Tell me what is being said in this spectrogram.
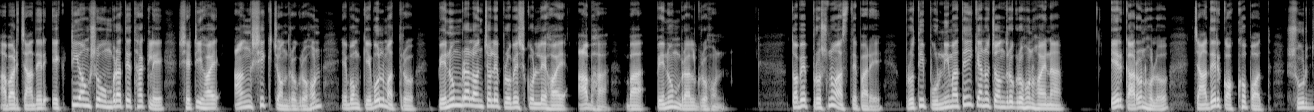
আবার চাঁদের একটি অংশ উমরাতে থাকলে সেটি হয় আংশিক চন্দ্রগ্রহণ এবং কেবলমাত্র পেনুম্ব্রাল অঞ্চলে প্রবেশ করলে হয় আভা বা পেনুম্ব্রাল গ্রহণ। তবে প্রশ্ন আসতে পারে, প্রতি পূর্ণিমাতেই কেন চন্দ্রগ্রহণ হয় না? এর কারণ হল চাঁদের কক্ষপথ সূর্য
